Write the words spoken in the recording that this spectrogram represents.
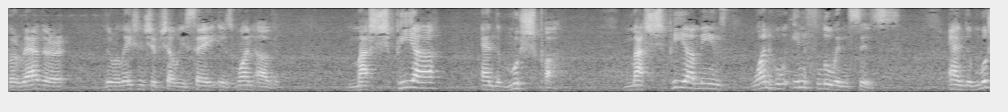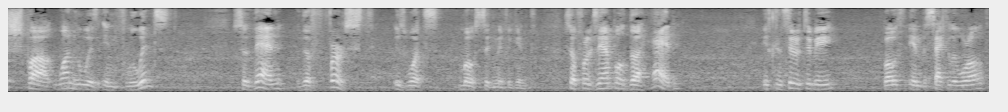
but rather the relationship, shall we say, is one of mashpia and mushpa. Mashpia means one who influences and the mushpa, one who is influenced. So then the first is what's most significant. So, for example, the head is considered to be, both in the secular world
